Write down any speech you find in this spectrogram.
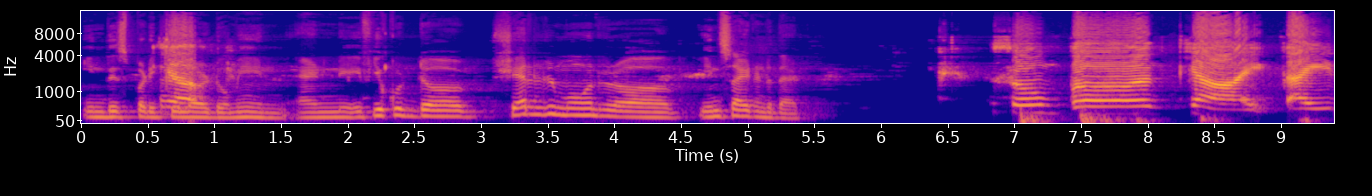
in this particular Yeah. domain, and if you could uh, share a little more uh, insight into that. So uh, yeah, I I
